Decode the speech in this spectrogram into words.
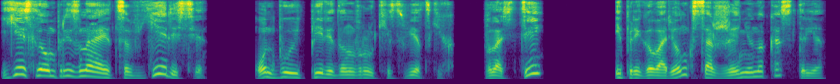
Если он признается в ересе, он будет передан в руки светских властей и приговорен к сожжению на костре,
